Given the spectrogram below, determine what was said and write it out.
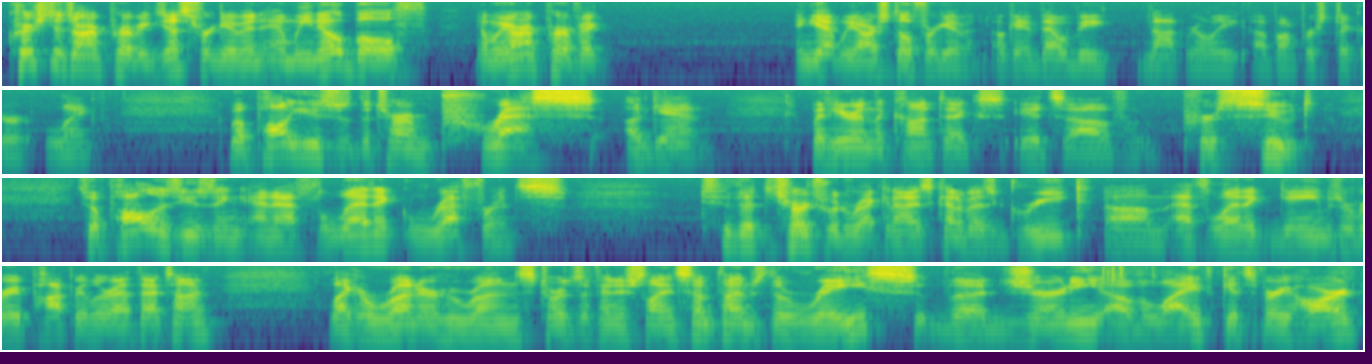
Christians aren't perfect, just forgiven, and we know both, and we aren't perfect, and yet we are still forgiven. Okay, that would be not really a bumper sticker length. But Paul uses the term press again. But here in the context, it's of pursuit. So Paul is using an athletic reference to that the church would recognize kind of as Greek um, athletic games were very popular at that time. Like a runner who runs towards the finish line. Sometimes the race, the journey of life gets very hard,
